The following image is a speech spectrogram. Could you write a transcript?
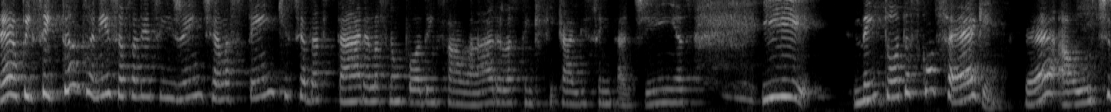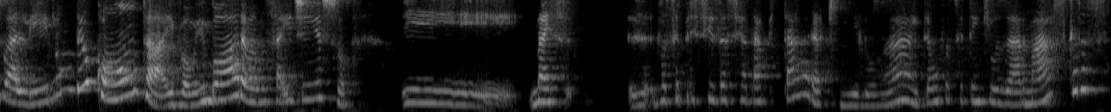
É, eu pensei tanto nisso, eu falei assim, gente, elas têm que se adaptar, elas não podem falar, elas têm que ficar ali sentadinhas. E nem todas conseguem né? A última ali não deu conta e vamos embora, vamos sair disso. E mas eh, você precisa se adaptar àquilo, né? então você tem que usar máscaras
